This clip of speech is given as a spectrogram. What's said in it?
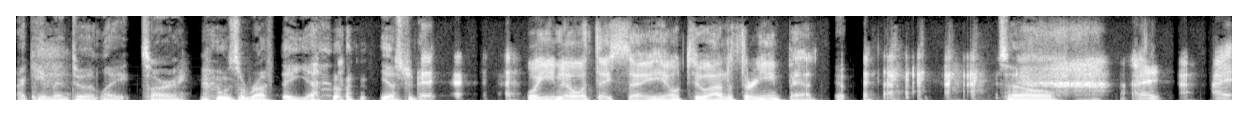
I came into it late. Sorry. It was a rough day ye- yesterday. Well, you know what they say, you know, two out of three ain't bad. So I, I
